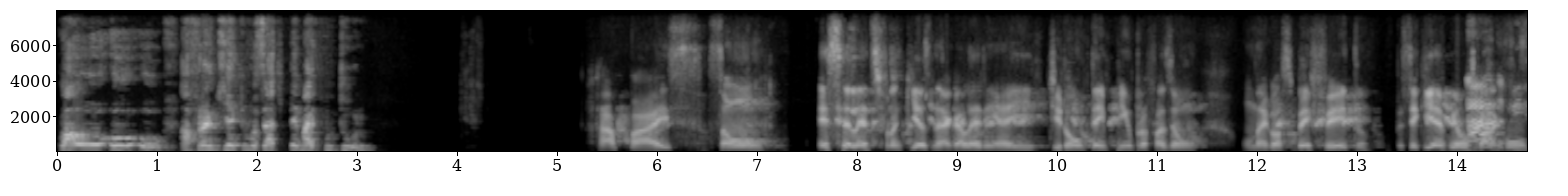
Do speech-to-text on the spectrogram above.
qual o- o- a franquia que você acha que tem mais futuro? Rapaz, são excelentes franquias, né? A galerinha aí tirou um tempinho pra fazer um, um negócio bem feito. Pensei que ia vir uns caras com.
